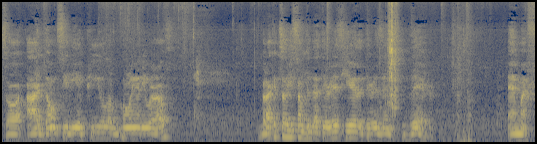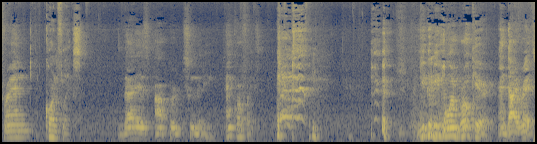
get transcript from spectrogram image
so I don't see the appeal of going anywhere else. But I could tell you something mm. that there is here that there isn't there. And my friend, Cornflakes. that is opportunity and cornflakes. you could be born broke here and die rich.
